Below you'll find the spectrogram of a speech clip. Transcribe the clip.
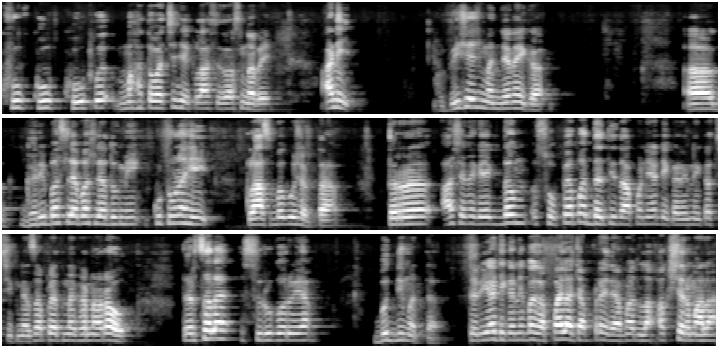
खूप खूप खूप महत्त्वाचे हे क्लासेस असणार आहे. आणि विशेष म्हणजे नाही का घरी बसल्या बसल्या तुम्ही कुठूनही क्लास बघू शकता. तर अशा नाही का एकदम सोप्या पद्धतीत आपण या ठिकाणी नाही का शिकण्याचा प्रयत्न करणार आहोत. तर चला सुरू करूया. बुद्धिमत्ता. तर या ठिकाणी बघा पहिला चॅप्टर आहे त्यामधला अक्षरमाला.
